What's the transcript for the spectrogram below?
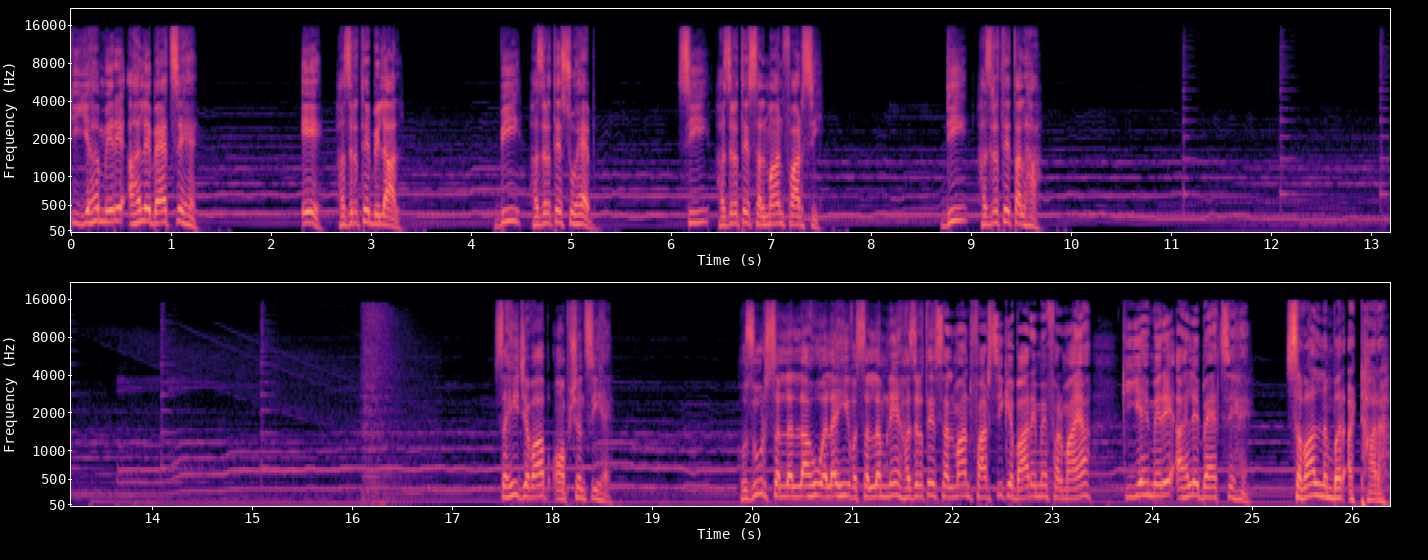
कि यह मेरे अहले बैत से हैं? ए, हज़रत बिलाल, बी, हज़रत सुहैब, सी, हज़रत सलमान फारसी, डी, हज़रत तलहा। सही जवाब ऑप्शन सी है। हुजूर सल्लल्लाहु अलैहि वसल्लम ने हज़रत सलमान फारसी के बारे में फरमाया कि यह मेरे अहले बैत से हैं। सवाल नंबर 18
